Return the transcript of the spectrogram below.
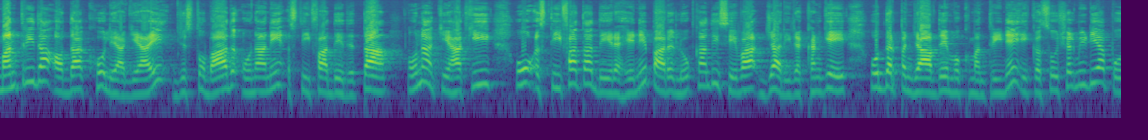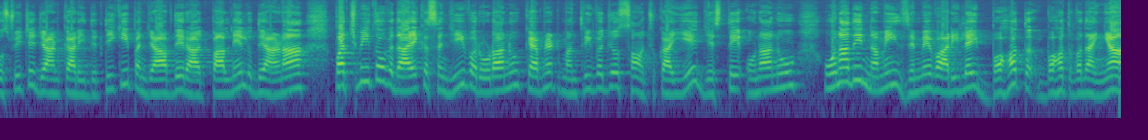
ਮੰਤਰੀ ਦਾ ਅਹੁਦਾ ਖੋਹ ਲਿਆ ਗਿਆ ਏ, ਜਿਸ ਤੋਂ ਬਾਅਦ ਉਹਨਾਂ ਨੇ ਅਸਤੀਫਾ ਦੇ ਦਿੱਤਾ। ਉਹਨਾਂ ਕਿਹਾ ਕਿ ਉਹ ਅਸਤੀਫਾ ਤਾਂ ਦੇ ਰਹੇ ਨੇ, ਪਰ ਲੋਕਾਂ ਦੀ ਸੇਵਾ ਜਾਰੀ ਰੱਖਣਗੇ। ਉਧਰ ਪੰਜਾਬ ਦੇ ਮੁੱਖ ਮੰਤਰੀ ਨੇ ਇੱਕ ਸੋਸ਼ਲ ਮੀਡੀਆ ਪੋਸਟ ਵਿੱਚ ਜਾਣਕਾਰੀ ਦਿੱਤੀ ਕਿ ਪੰਜਾਬ ਦੇ ਰਾਜਪਾਲ ਨੇ ਲੁਧਿਆਣਾ ਪੱਛਮੀ ਤੋਂ ਵਿਧਾਇਕ ਸੰਜੀਵ ਅਰੋੜਾ ਨੂੰ ਕੈਬਨਿਟ ਮੰਤਰੀ ਵਜੋਂ ਸਹੁੰ ਚੁਕਾਈ ਏ, ਜਿਸ ਤੇ ਉਹਨਾਂ ਨੂੰ ਉਹਨਾਂ ਦੀ ਨਵੀਂ ਜ਼ਿੰਮੇਵਾਰੀ ਲਈ ਬਹੁਤ ਬਹੁਤ ਵਧਾਈਆਂ।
